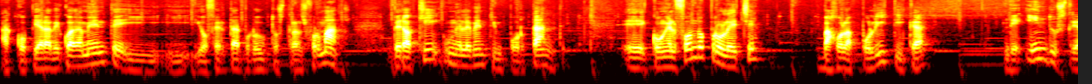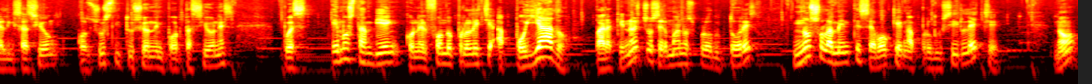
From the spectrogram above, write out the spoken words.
acopiar adecuadamente y, ofertar productos transformados. Pero aquí un elemento importante, eh, con el Fondo Pro Leche, bajo la política de industrialización con sustitución de importaciones, pues hemos también con el Fondo Pro Leche apoyado para que nuestros hermanos productores no solamente se aboquen a producir leche ¿no?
